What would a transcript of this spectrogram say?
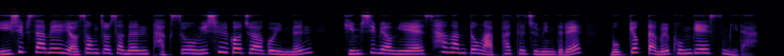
23일 여성조선은 박수홍이 실거주하고 있는 김씨 명의의 상암동 아파트 주민들의 목격담을 공개했습니다.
